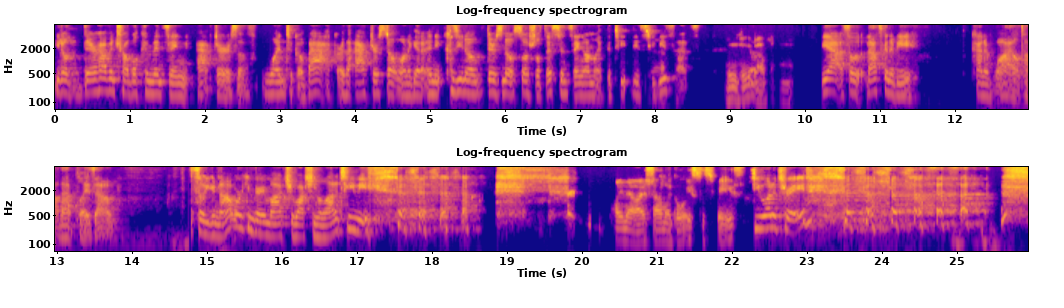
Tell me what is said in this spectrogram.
you know, they're having trouble convincing actors of when to go back, or the actors don't want to get any, because, you know, there's no social distancing on like the t- these TV yeah. sets. I didn't think about that. Yeah. So that's going to be kind of wild how that plays out. So you're not working very much. You're watching a lot of TV. I know. I sound like a waste of space. Do you want to trade?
